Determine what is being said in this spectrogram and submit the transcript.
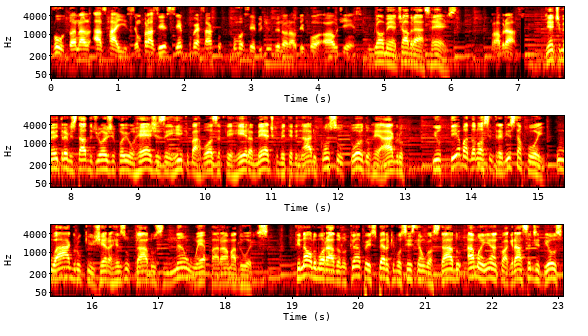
voltando às raízes. É um prazer sempre conversar com, com você, viu, Ronaldo, e com a audiência. Igualmente. Um abraço, Regis. Um abraço. Gente, meu entrevistado de hoje foi o Regis Henrique Barbosa Ferreira, médico veterinário, consultor do Reagro e o tema da nossa entrevista foi: O agro que gera resultados não é para amadores. Final do Morada no Campo, eu espero que vocês tenham gostado. Amanhã, com a graça de Deus,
